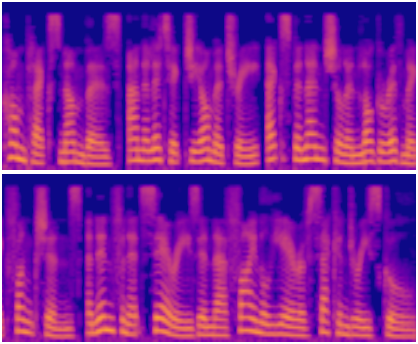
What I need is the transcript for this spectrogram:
complex numbers, analytic geometry, exponential and logarithmic functions, and infinite series in their final year of secondary school.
